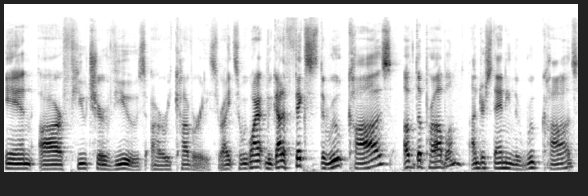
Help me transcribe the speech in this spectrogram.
in our future views, our recoveries, right? So we want we've got to fix the root cause of the problem, understanding the root cause,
